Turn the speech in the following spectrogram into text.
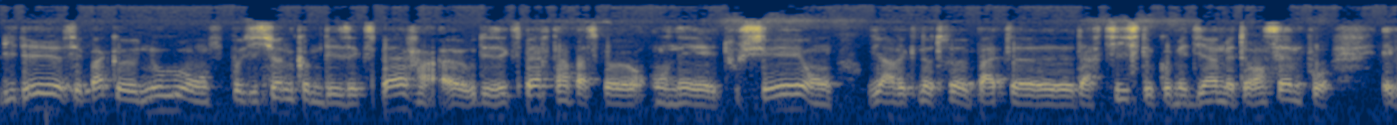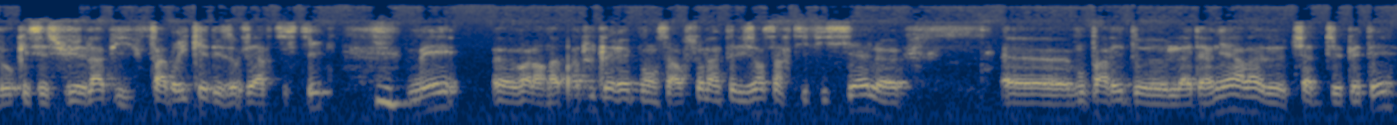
L'idée, c'est pas que nous, on se positionne comme des experts euh, ou des expertes, hein, parce qu'on est touché, on vient avec notre patte d'artiste, de comédien, de metteur en scène pour évoquer ces sujets-là, puis fabriquer des objets artistiques. Mmh. Mais voilà, on n'a pas toutes les réponses. Alors sur l'intelligence artificielle. Euh, vous parlez de la dernière, là, de ChatGPT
